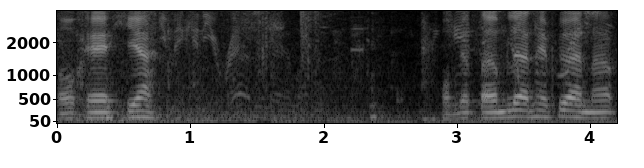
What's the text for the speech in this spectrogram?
โอเคเคลียร์ผมจะเติมเลือดให้เพื่อนนะครับ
